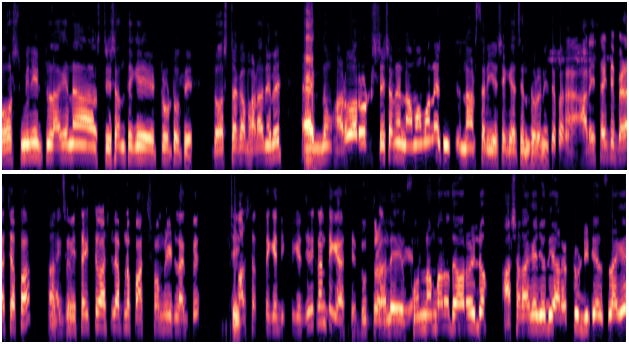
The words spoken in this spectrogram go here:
দশ মিনিট লাগে না স্টেশন থেকে টোটোতে। দশ টাকা ভাড়া নেবে। একদম হাড়োয়া রোড স্টেশনে নামা মানে নার্সারি এসে গেছেন ধরে নিতে পারে হ্যাঁ আর এই সাইডে বেড়া চাপা। আচ্ছা। একদম এই সাইডটাও আসলে আপনার পাঁচ ছ মিনিট লাগবে। বারাসাত থেকে দিক থেকে যেখান থেকে আসে দূর তাহলে। ফোন নাম্বারও দেওয়া রইল। আসার আগে যদি আর একটু ডিটেলস লাগে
